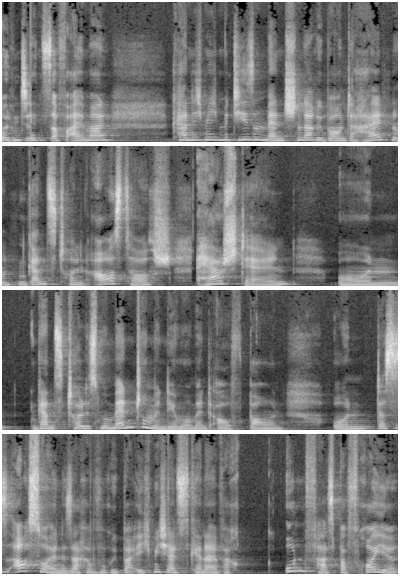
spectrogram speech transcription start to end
Und jetzt auf einmal kann ich mich mit diesem Menschen darüber unterhalten und einen ganz tollen Austausch herstellen und ein ganz tolles Momentum in dem Moment aufbauen. Und das ist auch so eine Sache, worüber ich mich als Scanner einfach unfassbar freue,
